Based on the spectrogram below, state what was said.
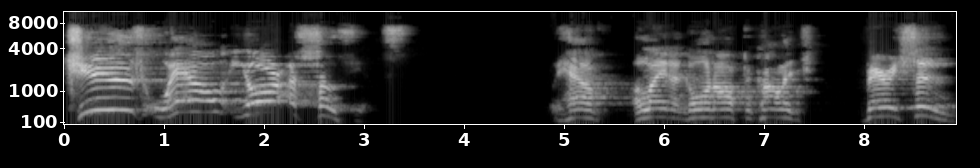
Choose well your associates. We have Elena going off to college very soon.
